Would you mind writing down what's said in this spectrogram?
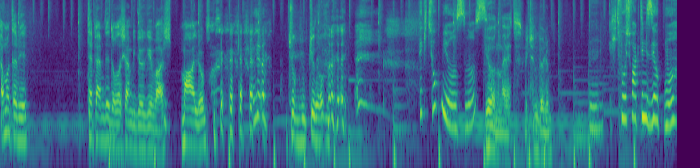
Ama tabii tepemde dolaşan bir gölge var. Malum. Çok mümkün olmuyor. Peki çok mu yoğunsunuz? Yoğunum evet. Bütün bölüm. Hiç boş vaktiniz yok mu?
